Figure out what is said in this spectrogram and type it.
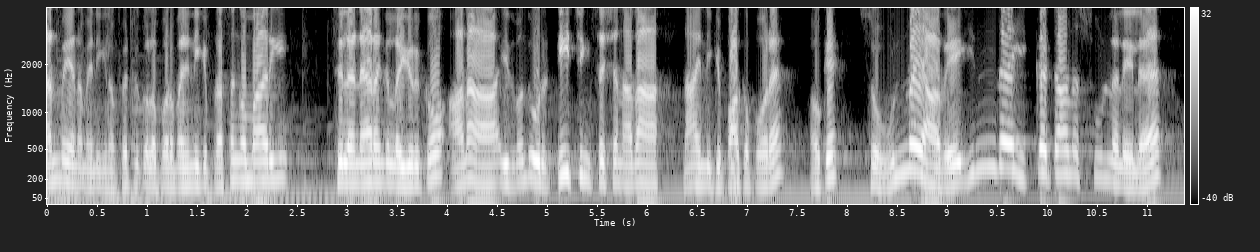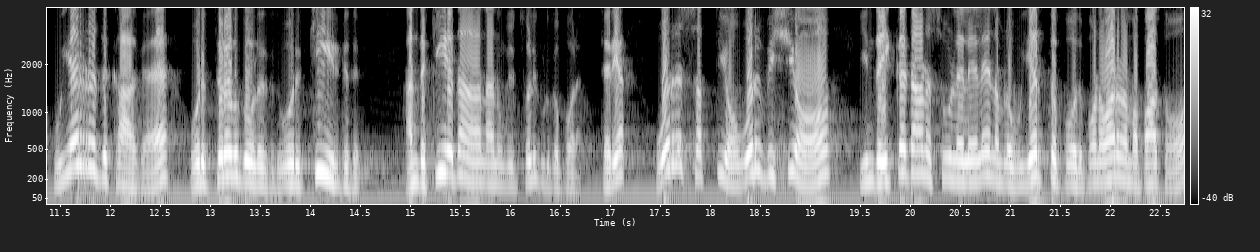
நன்மையை நம்ம இன்னைக்கு நம்ம பெற்றுக்கொள்ள போகிறோம் இன்னைக்கு பிரசங்கம் மாதிரி சில நேரங்களில் இருக்கும். ஆனால் இது வந்து ஒரு டீச்சிங் செஷனாக தான் நான் இன்னைக்கு பார்க்க போறேன். ஓகே ஸோ உண்மையாவே இந்த இக்கட்டான சூழ்நிலையில உயர்றதுக்காக ஒரு திறவுகோல் இருக்குது ஒரு கீ இருக்குது. அந்த கீயை தான் நான் உங்களுக்கு சொல்லி கொடுக்க போறேன். சரியா? ஒரு சத்தியம் ஒரு விஷயம் இந்த இக்கட்டான சூழ்நிலையில நம்மளை உயர்த்த போகுது. போன வாரம் நம்ம பார்த்தோம்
